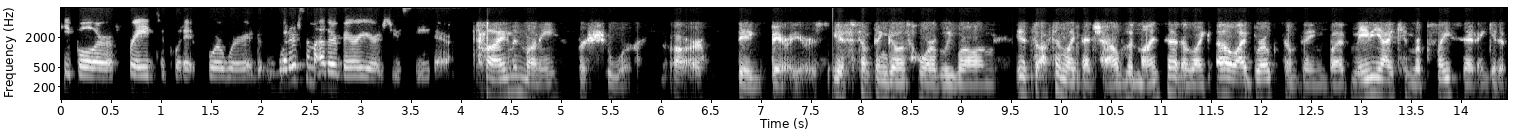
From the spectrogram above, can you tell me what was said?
people are afraid to put it forward. What are some other barriers you see there? Time and money, for sure, are big barriers. If something goes horribly wrong, it's often like that childhood mindset of like, oh, I broke something, but maybe I can replace it and get it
